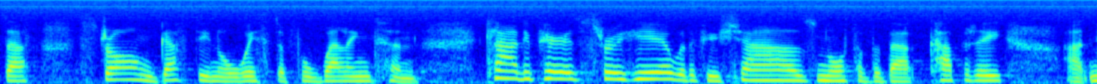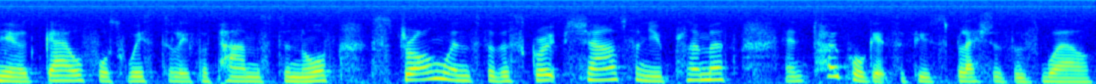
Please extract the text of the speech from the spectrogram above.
stuff. Strong gusty nor'wester for Wellington. Cloudy periods through here with a few showers north of about Kapiti. Uh, near gale force westerly for Palmerston North. Strong winds for this group, showers for New Plymouth, and Taupo gets a few splashes as well.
